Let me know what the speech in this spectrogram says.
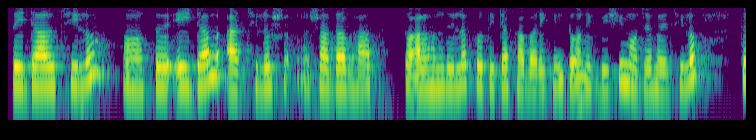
তো এই ডাল ছিল তো এই ডাল আর ছিল সাদা ভাত। তো আলহামদুলিল্লাহ প্রতিটা খাবারে কিন্তু অনেক বেশি মজা হয়েছিল। তো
